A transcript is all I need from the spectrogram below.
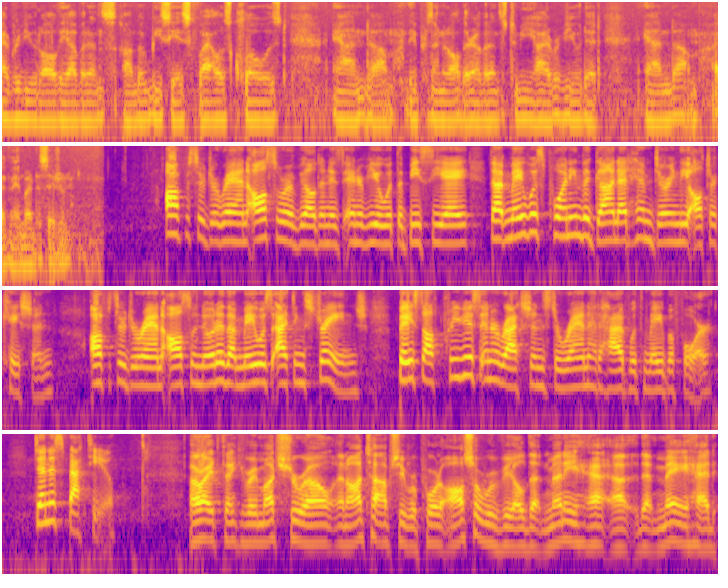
have reviewed all the evidence. Uh, the BCA's file is closed, and um, they presented all their evidence to me. I reviewed it, and um, I've made my decision. Officer Duran also revealed in his interview with the BCA that May was pointing the gun at him during the altercation. Officer Duran also noted that May was acting strange, based off previous interactions Duran had had with May before. Dennis, back to you. All right, thank you very much, Sherelle. An autopsy report also revealed that, many uh, that May had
